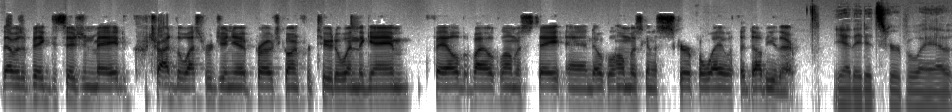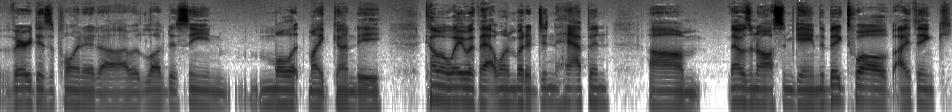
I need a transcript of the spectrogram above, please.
that was a big decision made. Tried the West Virginia approach, going for two to win the game. Failed by Oklahoma State, and Oklahoma is going to skirp away with the W there. Yeah, they did skirp away. I was very disappointed. Uh, I would love to have seen mullet Mike Gundy come away with that one, but it didn't happen. Um, that was an awesome game. The Big Twelve, I think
